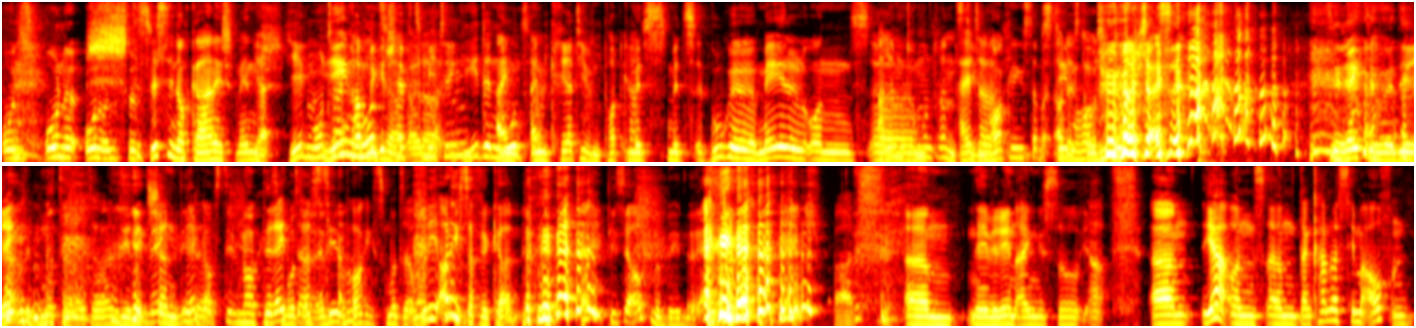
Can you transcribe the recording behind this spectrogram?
und uns ohne, ohne uns Das das. wissen die doch gar nicht, Mensch. Ja, jeden Montag Jeden haben wir Montag, Geschäftsmeeting, Alter. Jeden einen, Montag. einen kreativen Podcast. Mit, mit Google Mail und ähm, allem drum und dran. Stephen Alter, Hawking ist dabei. Stephen oh, der ist tot. Scheiße. Direkt, Junge, direkt mit Mutter, Alter. Direkt schon direkt wieder. auf Stephen Hawkings direkt Mutter. auf Stephen Hawkings Mutter, obwohl die auch nichts dafür kann. Die ist ja auch nur behindert. Spaß. ähm, nee, wir reden eigentlich so, ja. Ähm, ja, und ähm, dann kam das Thema auf und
